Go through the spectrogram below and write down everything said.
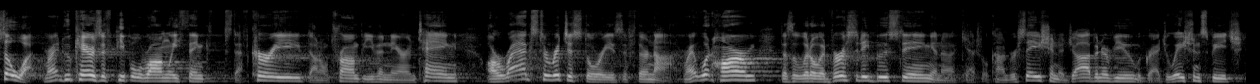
so what, right? Who cares if people wrongly think Steph Curry, Donald Trump, even Aaron Tang are rags to riches stories if they're not, right? What harm does a little adversity boosting and a casual conversation, a job interview, a graduation speech,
